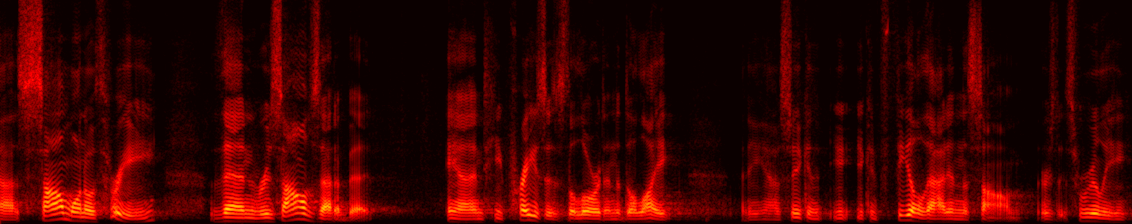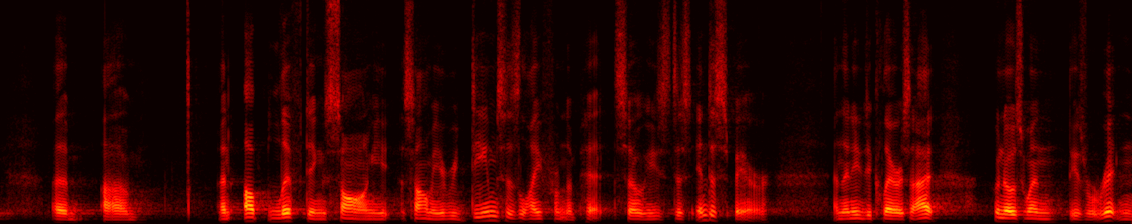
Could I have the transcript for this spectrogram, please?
Uh, Psalm 103 then resolves that a bit, and he praises the Lord in the delight that he has. So you can, you, you can feel that in the psalm. There's, it's really a, a, an uplifting song. He, psalm. He redeems his life from the pit. So he's just in despair and then he declares, I, who knows when these were written,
